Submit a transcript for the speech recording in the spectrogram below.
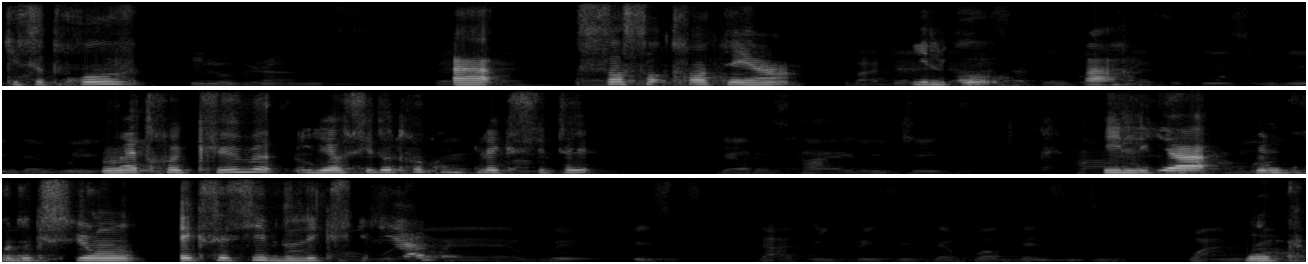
qui se trouve à 531 kg par mètres cubes. Il y a aussi d'autres complexités. Il y a une production excessive de lixiviables. Donc,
